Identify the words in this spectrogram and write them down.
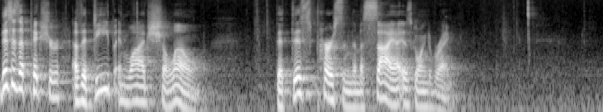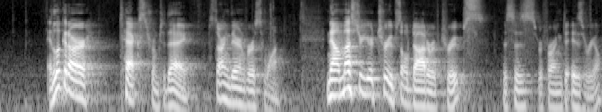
This is a picture of the deep and wide shalom that this person, the Messiah, is going to bring. And look at our text from today, starting there in verse 1. Now muster your troops, O daughter of troops. This is referring to Israel.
